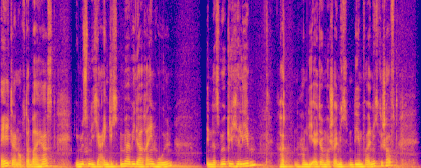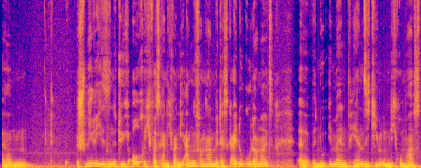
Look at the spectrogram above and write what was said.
Eltern auch dabei hast, die müssen dich ja eigentlich immer wieder reinholen in das wirkliche Leben. Hat, haben die Eltern wahrscheinlich in dem Fall nicht geschafft. Ähm, schwierig ist es natürlich auch, ich weiß gar nicht, wann die angefangen haben mit der Sky-Doku damals, äh, wenn du immer ein Fernsehteam um dich rum hast.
